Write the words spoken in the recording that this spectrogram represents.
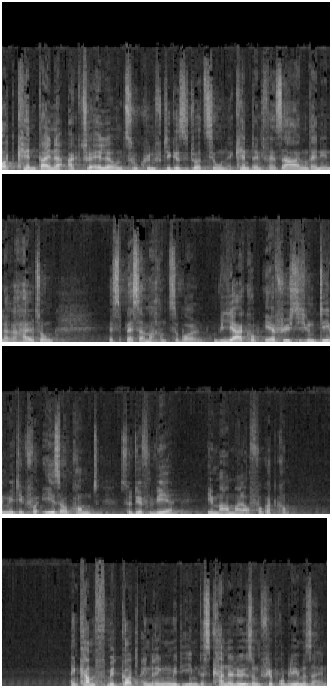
Gott kennt deine aktuelle und zukünftige Situation. Er kennt dein Versagen, deine innere Haltung, es besser machen zu wollen. Und wie Jakob ehrfürchtig und demütig vor Esau kommt, so dürfen wir im Abendmahl auch vor Gott kommen. Ein Kampf mit Gott, ein Ringen mit ihm, das kann eine Lösung für Probleme sein.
